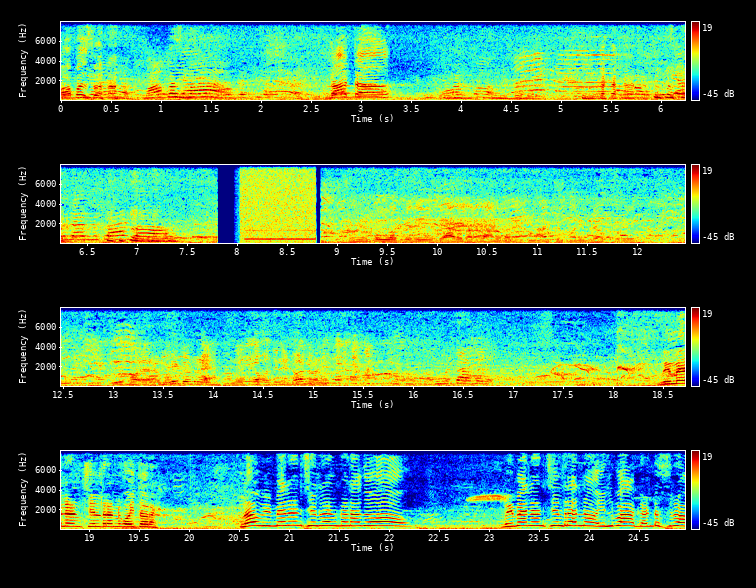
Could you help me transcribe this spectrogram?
ವಾಪಸ್ ಬಾ. ವಾಪಸ್ ಬಾ. ಟಾಟಾ. ಸ್ವಿಮ್ಮಿಂಗ್ ಪೂಲ್ ಹೋಗ್ತೀರಿ. ಯಾರು ಬರಲ್ಲ ಅಂತಾರೆ ನಾನು ಇಬ್ಬರೇ ಹೋಗ್ತೀವಿ ಶಿವಕುಮಾರ್ ವಿಮೆನ್ ಅಂಡ್ ಚಿಲ್ಡ್ರನ್ಗೆ ಹೋಯ್ತವ್ರೆ. ಲವ್ ವಿಮೆನ್ ಅಂಡ್ ಚಿಲ್ಡ್ರನ್ ಕಣದು ವಿಮೆನ್ ಅಂಡ್ ಚಿಲ್ಡ್ರನ್ ಇಲ್ವಾ ಗಂಡಸ್ರು?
